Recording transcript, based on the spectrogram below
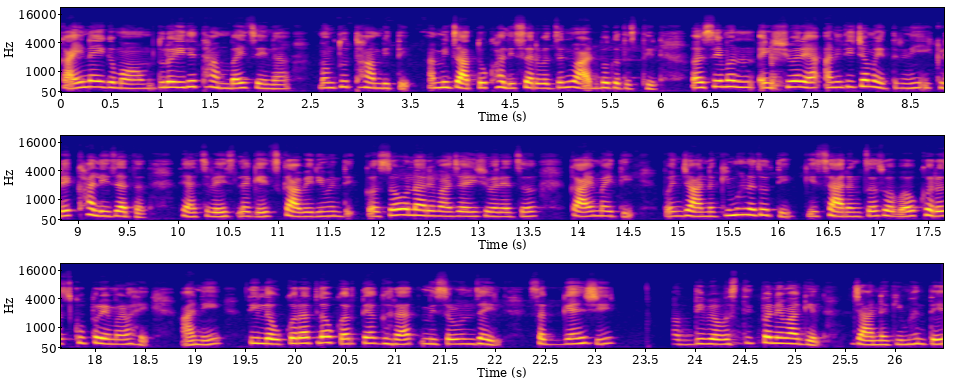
काही नाही ग मॉम तुला इथे थांबायचं आहे ना मग तू थांब इथे. आम्ही जातो खाली सर्वजण वाट बघत असतील. असे म्हणून ऐश्वर्या आणि तिच्या मैत्रिणी इकडे खाली जातात. त्याच वेळेस लगेच कावेरी म्हणते कसं होणार आहे माझ्या ऐश्वर्याचं? काय माहिती? पण जानकी म्हणत होती की सारंगचा स्वभाव खरंच खूप प्रेमळ आहे आणि ती लवकरात लवकर त्या घरात मिसळून जाईल. सगळ्यांशी अगदी व्यवस्थितपणे वागेल. जानकी म्हणते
